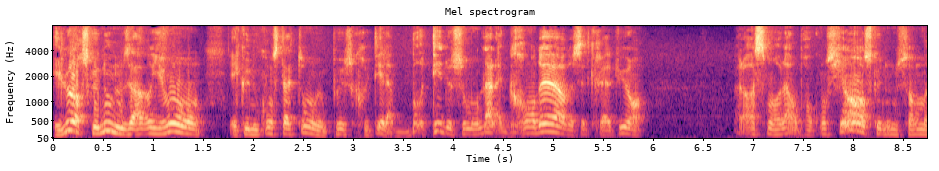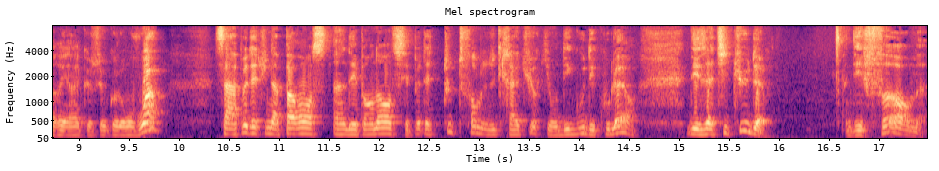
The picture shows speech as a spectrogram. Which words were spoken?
Et lorsque nous, nous arrivons et que nous constatons un peu scruter la beauté de ce monde-là, la grandeur de cette créature, alors à ce moment-là, on prend conscience que nous ne sommes rien que ce que l'on voit, ça a peut-être une apparence indépendante, c'est peut-être toute forme de créatures qui ont des goûts, des couleurs, des attitudes, des formes,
